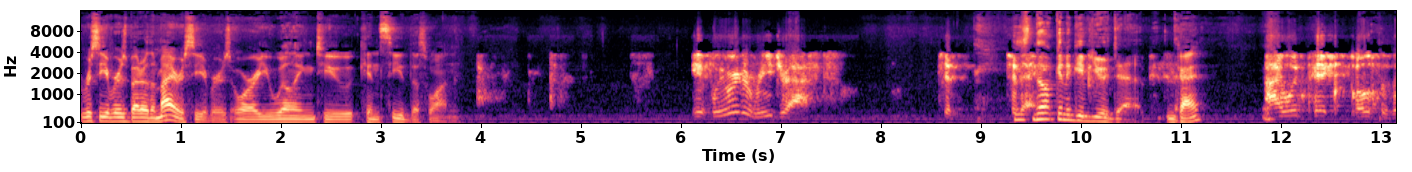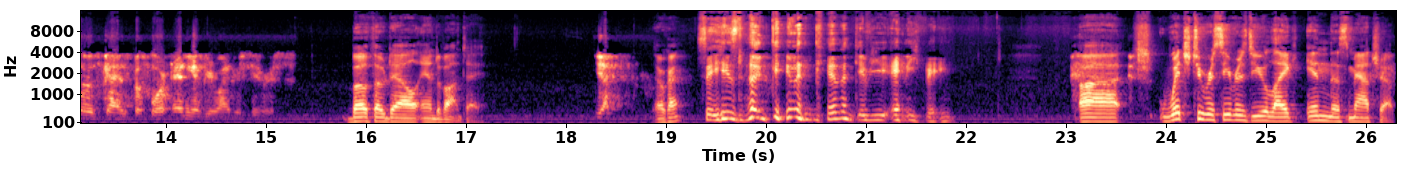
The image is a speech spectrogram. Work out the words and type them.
receivers better than my receivers, or are you willing to concede this one? If we were to redraft to He's not going to give you a dab. Okay, I would pick both of those guys before any of your wide receivers. both Odell and DeVante. Yeah. Okay. See, he's not even going to give you anything. Uh, which two receivers do you like in this matchup?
